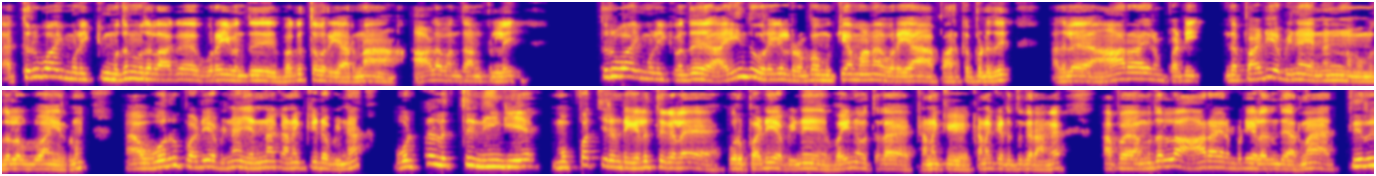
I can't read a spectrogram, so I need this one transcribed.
திருவாய்மொழிக்கு முதன் முதலாக உரை வந்து வகுத்தவர் யாருன்னா ஆளவந்தான் பிள்ளை. திருவாய்மொழிக்கு வந்து ஐந்து உரைகள் ரொம்ப முக்கியமான உரையா பார்க்கப்படுது. அதுல ஆறாயிரம் படி. இந்த படி அப்படின்னா என்னன்னு நம்ம முதல்ல உள்வாங்கிருக்கணும் ஒரு படி அப்படின்னா என்ன கணக்கீடு அப்படின்னா ஒற்றெழுத்து நீங்கிய முப்பத்தி ரெண்டு எழுத்துக்களை ஒரு படி அப்படின்னு வைணவத்துல கணக்கு கணக்கு எடுத்துக்கிறாங்க. அப்ப முதல்ல ஆறாயிரம் படி எழுதுந்து யாருன்னா திரு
